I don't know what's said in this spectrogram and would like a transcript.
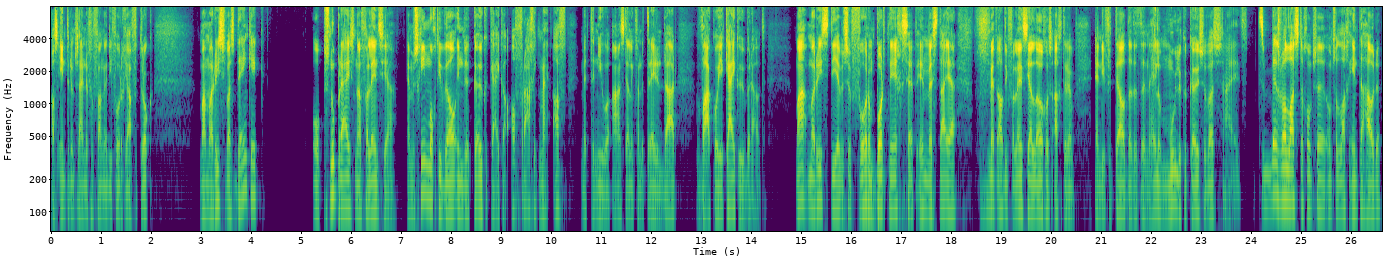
als interim zijnde vervangen die vorig jaar vertrok. Maar Maurice was denk ik op snoepreis naar Valencia. En misschien mocht hij wel in de keuken kijken. Al vraag ik mij af met de nieuwe aanstelling van de trainer daar. Waar kon je kijken überhaupt? Maar Maurice, die hebben ze voor een bord neergezet in Mestalla. Met al die Valencia-logo's achter hem. En die vertelt dat het een hele moeilijke keuze was. Hij, is best wel lastig om zijn om lach in te houden.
